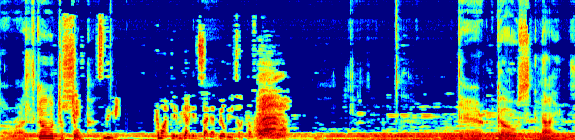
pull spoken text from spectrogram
Alright, let's go. Jump, jump. It's leaving. Come on, kid. We gotta get inside that building until it comes back. goes nines.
